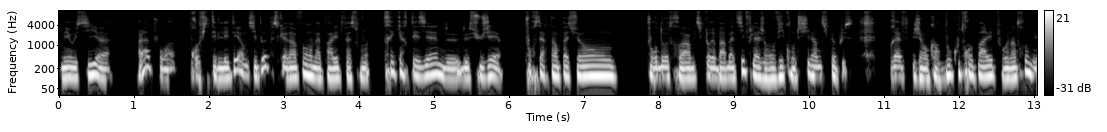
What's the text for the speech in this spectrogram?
mais aussi voilà, pour, profiter de l'été un petit peu, parce que la dernière fois, on a parlé de façon très cartésienne de, de sujets pour certains passionnants, pour d'autres un petit peu rébarbatifs. Là, j'ai envie qu'on chill un petit peu plus. Bref, j'ai encore beaucoup trop parlé pour une intro, mais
